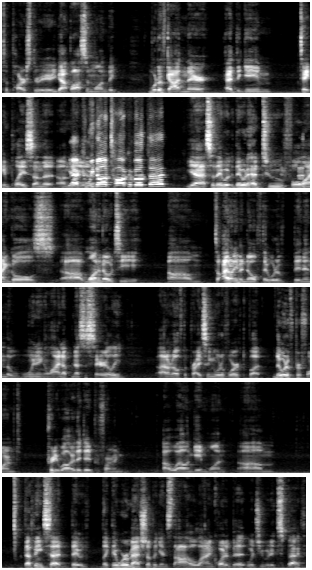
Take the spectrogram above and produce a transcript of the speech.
to parse through here. You got Boston one; they would have gotten there had the game taken place on the on the yeah. The, can uh, we not talk about that? Yeah, so they would they would have had two full line goals, uh, one in OT. Um, so I don't even know if they would have been in the winning lineup necessarily. I don't know if the pricing would have worked, but they would have performed pretty well, or they did perform uh, well in game one. Um, that being said, they like they were matched up against the Aho line quite a bit, which you would expect.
